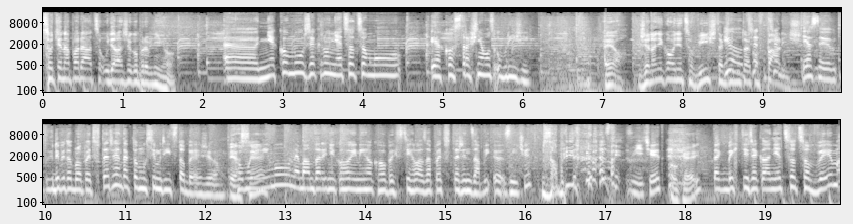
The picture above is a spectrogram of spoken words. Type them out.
Co tě napadá, co uděláš jako prvního? Uh, někomu řeknu něco, co mu jako strašně moc ublíží. Jo, že na někoho něco víš, takže mu to jako tře- vpálíš. tře- jasně, kdyby to bylo pět vteřin, tak to musím říct tobě, že jo? Jasně. Komu jinému, nemám tady někoho jiného, koho bych stihla za pět vteřin zabí- uh, zničit. Zabít? zničit. OK. Tak bych ti řekla něco, co vím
